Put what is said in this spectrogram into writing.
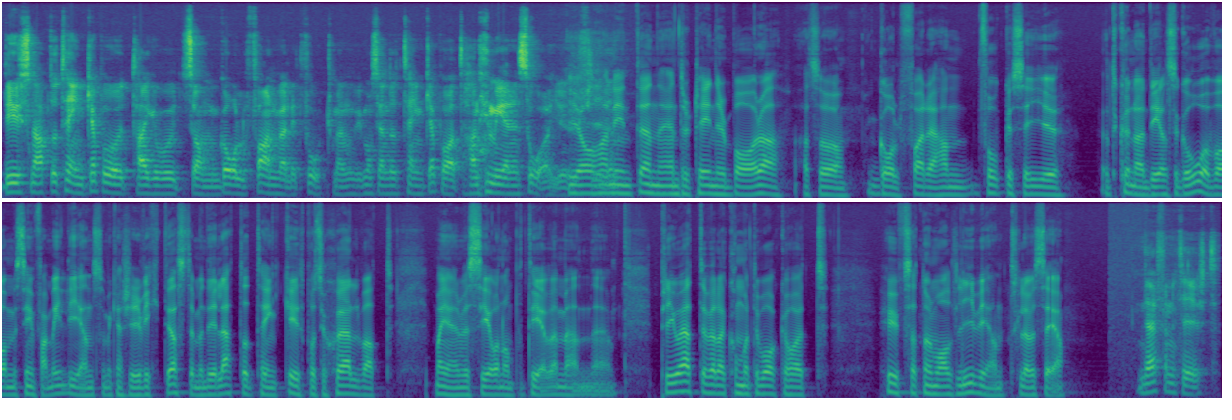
det är ju snabbt att tänka på Tiger Woods som golfan väldigt fort men vi måste ändå tänka på att han är mer än så. Ja, han är inte en entertainer bara, alltså golfare. Han fokus är ju att kunna dels gå och vara med sin familj igen som är kanske det viktigaste men det är lätt att tänka på sig själv att man gärna vill se honom på tv men eh, prio ett är väl att komma tillbaka och ha ett hyfsat normalt liv igen skulle jag vilja säga. Definitivt.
